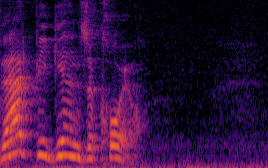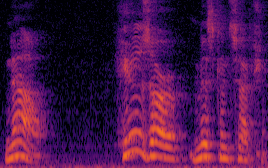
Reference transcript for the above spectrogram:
That begins a coil. Now, here's our misconception.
